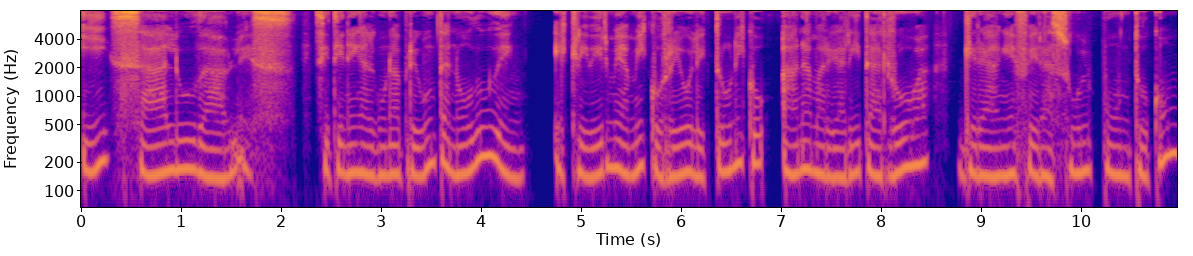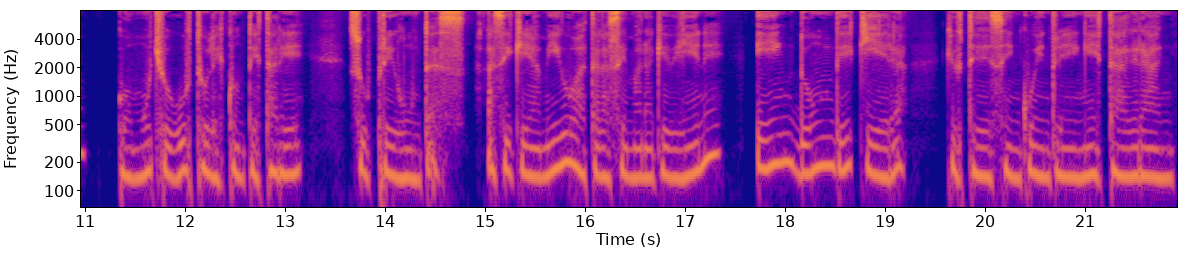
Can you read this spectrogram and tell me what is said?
y saludables. Si tienen alguna pregunta, no duden escribirme a mi correo electrónico anamargarita.granesferazul.com. Con mucho gusto les contestaré sus preguntas. Así que amigos, hasta la semana que viene, en donde quiera que ustedes se encuentren en esta gran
